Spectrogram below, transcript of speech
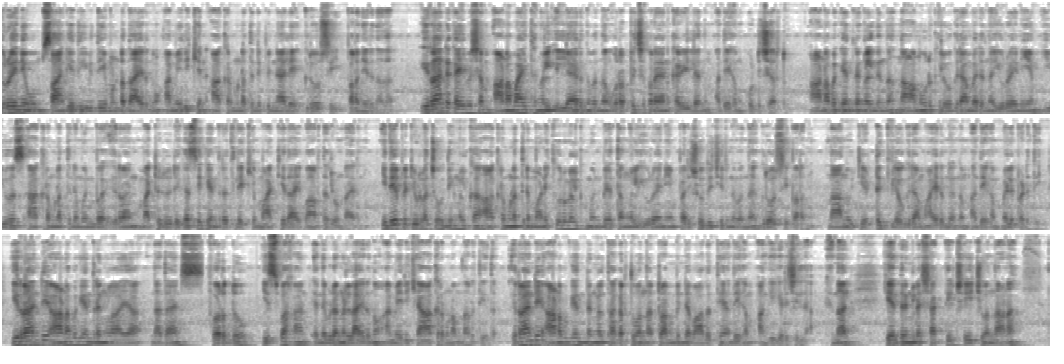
യുറേനിയവും സാങ്കേതികവിദ്യയും ഉണ്ടെന്നായിരുന്നു അമേരിക്കൻ ആക്രമണത്തിന് പിന്നാലെ ഗ്രോസി പറഞ്ഞിരുന്നത്. ഇറാന്റെ കൈവശം ആണവായുധങ്ങൾ ഇല്ലായിരുന്നുവെന്ന് ഉറപ്പിച്ചു പറയാൻ കഴിയില്ലെന്നും അദ്ദേഹം കൂട്ടിച്ചേർത്തു. ആണവ കേന്ദ്രങ്ങളിൽ നിന്ന് നാനൂറ് കിലോഗ്രാം വരുന്ന യുറേനിയം യു എസ് ആക്രമണത്തിന് മുൻപ് ഇറാൻ മറ്റൊരു രഹസ്യ കേന്ദ്രത്തിലേക്ക് മാറ്റിയതായി വാർത്തകളുണ്ടായിരുന്നു. ഇതേപ്പറ്റിയുള്ള ചോദ്യങ്ങൾക്ക് ആക്രമണത്തിന് മണിക്കൂറുകൾക്ക് മുൻപേ തങ്ങൾ യുറേനിയം പരിശോധിച്ചിരുന്നുവെന്ന് ഗ്രോസി പറഞ്ഞു. നാനൂറ്റിയെട്ട് കിലോഗ്രാം ആയിരുന്നുവെന്നും അദ്ദേഹം വെളിപ്പെടുത്തി. ഇറാന്റെ ആണവ കേന്ദ്രങ്ങളായ നദാൻസ് ഫൊർദോ ഇസ്ഫഹാൻ എന്നിവിടങ്ങളിലായിരുന്നു അമേരിക്ക ആക്രമണം നടത്തിയത്. ഇറാന്റെ ആണവ കേന്ദ്രങ്ങൾ തകർത്തുവന്ന ട്രംപിന്റെ വാദത്തെ അദ്ദേഹം അംഗീകരിച്ചില്ല. എന്നാൽ കേന്ദ്രങ്ങളെ ശക്തി ക്ഷയിച്ചുവെന്നാണ്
